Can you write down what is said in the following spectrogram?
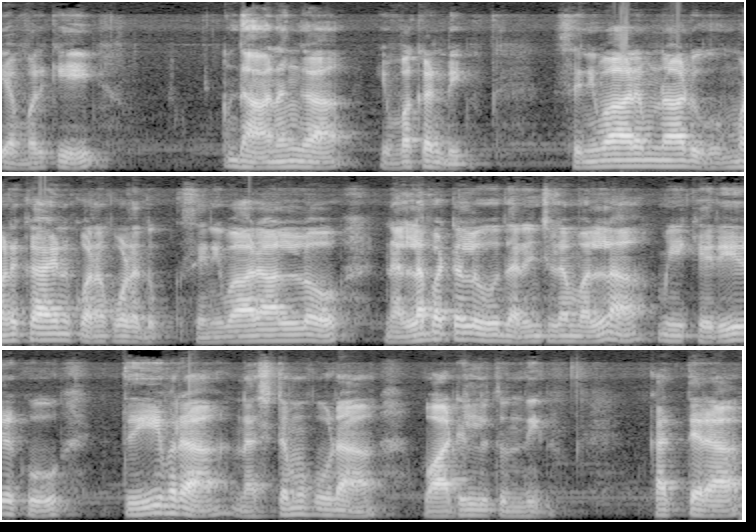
ఎవరికి దానంగా ఇవ్వకండి. శనివారం నాడు గుమ్మడికాయను కొనకూడదు. శనివారాల్లో నల్ల బట్టలు ధరించడం వల్ల మీ కెరీర్కు తీవ్ర నష్టము కూడా వాటిల్లుతుంది. కత్తెర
